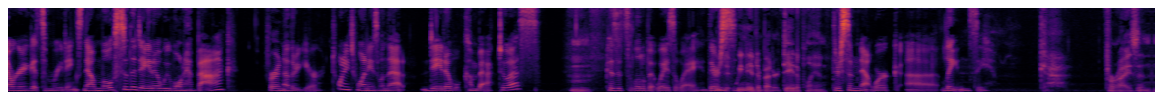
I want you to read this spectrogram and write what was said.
and we're going to get some readings now most of the data we won't have back for another year 2020 is when that data will come back to us because it's a little bit ways away there's We need a better data plan. there's some network uh, latency Verizon.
